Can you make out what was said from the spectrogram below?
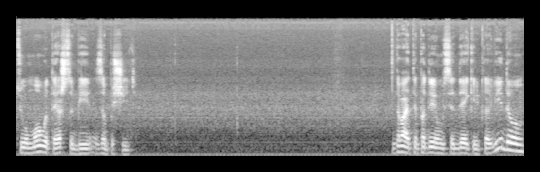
цю умову теж собі запишіть. Давайте подивимося декілька відео.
